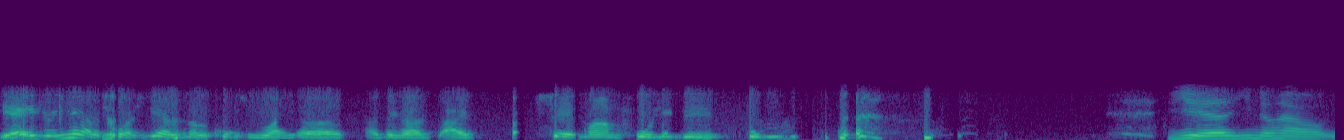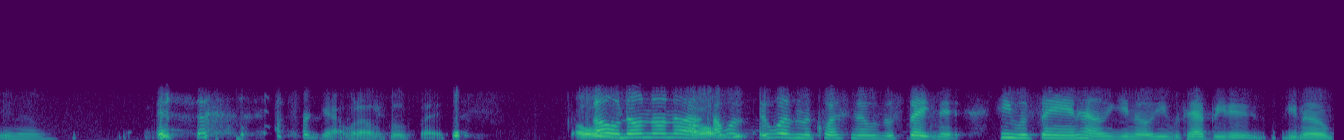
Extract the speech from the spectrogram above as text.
Yeah, Adrienne, you had a Yep. question. You had another question, right? Uh, I think I I said mine before you did. yeah, you know how you know. I forgot what I was gonna say. Oh, Oh no no no! I oh. was. It wasn't a question. It was a statement. He was saying how you know he was happy to you know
